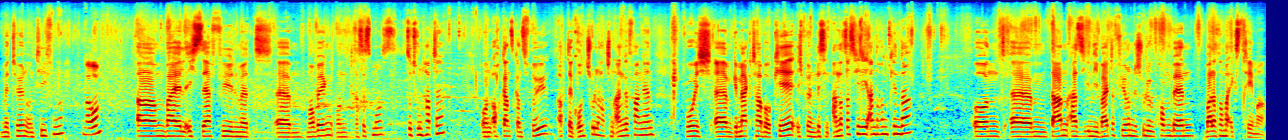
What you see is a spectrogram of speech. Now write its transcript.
mit Höhen und Tiefen. Warum? Ähm, weil ich sehr viel mit ähm, Mobbing und Rassismus zu tun hatte. Und auch ganz, ganz früh, ab der Grundschule hat schon angefangen, wo ich ähm, gemerkt habe, okay, ich bin ein bisschen anders als die anderen Kinder. Und ähm, dann, als ich in die weiterführende Schule gekommen bin, war das noch mal extremer.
